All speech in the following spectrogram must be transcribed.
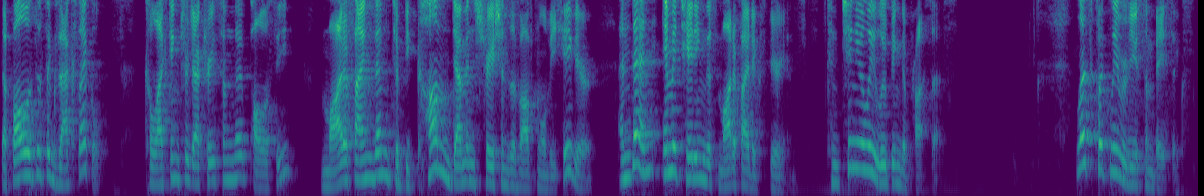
that follows this exact cycle, collecting trajectories from the policy, modifying them to become demonstrations of optimal behavior, and then imitating this modified experience, continually looping the process. Let's quickly review some basics.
